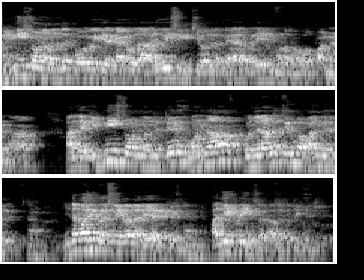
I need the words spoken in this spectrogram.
கிட்னி ஸ்டோனை வந்து போக வைக்கிறதுக்காக ஒரு அறுவை சிகிச்சையோ இல்ல வேற வழிகள் மூலமாவோ பண்ணுனா அந்த கிட்னி ஸ்டோன் வந்துட்டு ஒன்னா கொஞ்ச நாள்ல திரும்ப வந்துடுது இந்த மாதிரி பிரச்சனைகள்லாம் நிறைய இருக்கு. அது எப்படிங்க சார்? அதை பத்தி கொஞ்சம் சொல்லுங்க.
